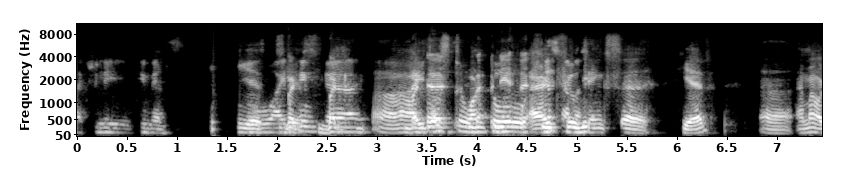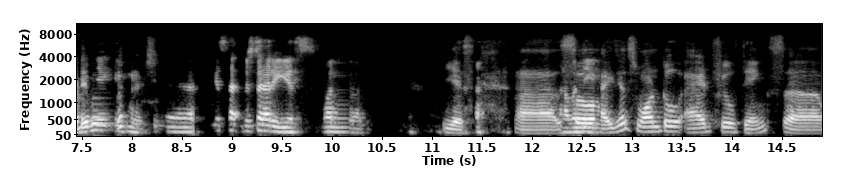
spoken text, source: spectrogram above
actually females. Yes, so I think, but, uh, uh but I uh, just want to add few things uh, here. am I audible? yes, Mr. Hari. Yes, one. one. Yes. Uh, so I just want to add few things. Uh,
